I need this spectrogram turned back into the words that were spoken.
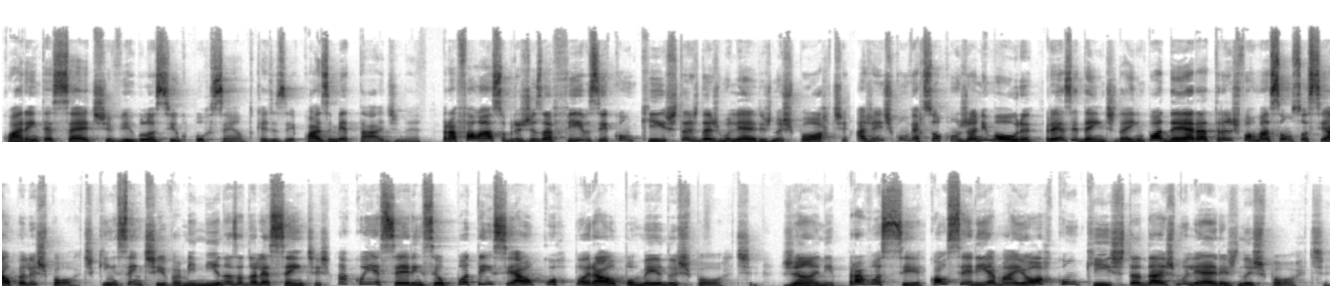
47,5%, quer dizer, quase metade, né? Para falar sobre os desafios e conquistas das mulheres no esporte, a gente conversou com Jane Moura, presidente da Empodera Transformação Social pelo Esporte, que incentiva meninas adolescentes a conhecerem seu potencial corporal por meio do esporte. Jane, para você, qual seria a maior conquista das mulheres no esporte?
